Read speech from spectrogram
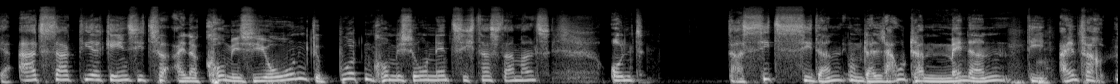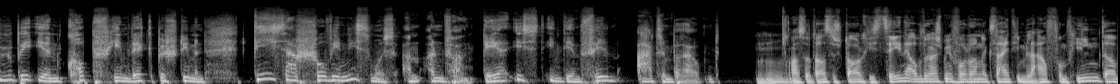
Der Arzt sagt ihr, gehen Sie zu einer Kommission, Geburtenkommission nennt sich das damals, und da sitzt sie dann unter lauter Männern, die einfach über ihren Kopf hinweg bestimmen. Dieser Chauvinismus am Anfang, der ist in dem Film atemberaubend. Mhm. Also das ist eine starke Szene, aber du hast mir vorhin gesagt, im Laufe vom Film, da,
